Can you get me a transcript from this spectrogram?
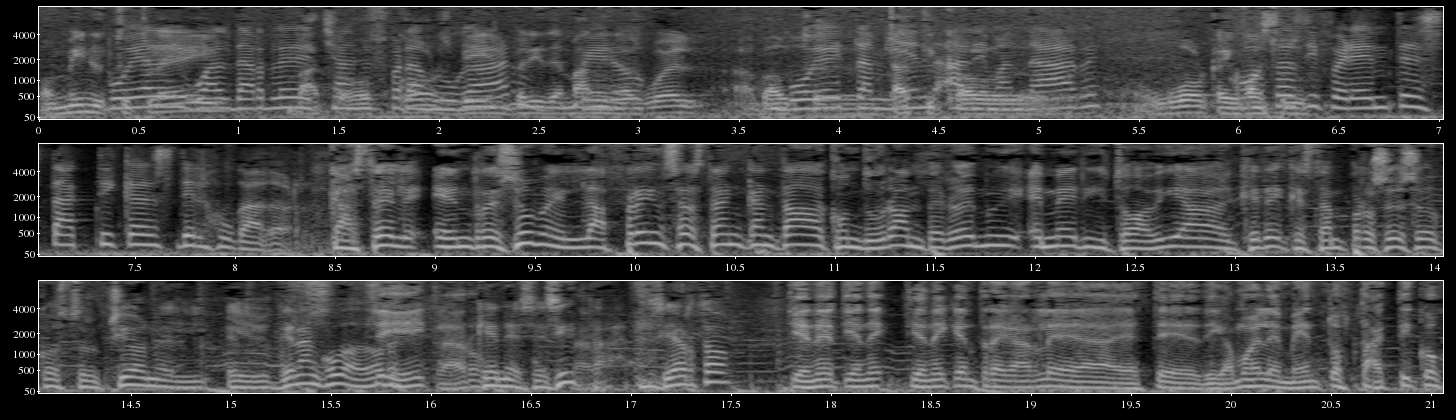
or minutes Voy to a play, igual darle but chances of para course, being jugar, very demanding pero as well about, voy uh, también a demandar work I want cosas to- diferentes tácticas del jugador. Castel, en resumen, la prensa está encantada con Durán, pero Em- Emery todavía cree que está en proceso de construcción, el, el gran jugador Sí, claro, que necesita, ¿cierto? Tiene, tiene, tiene que entregarle a este, digamos, elementos tácticos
